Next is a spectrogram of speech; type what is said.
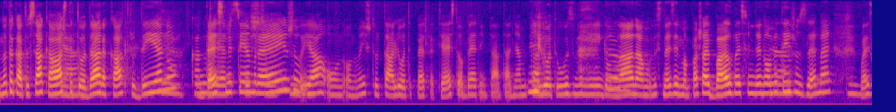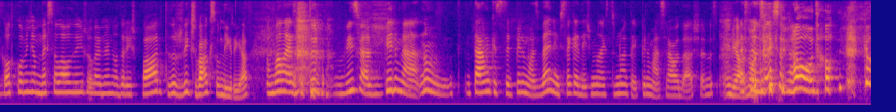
Nu, tā kā tu saki, ārsti Jā. to dara katru dienu, Jā, konvejeris desmitiem reižu, mm. jā, un, un viņš tur tā ļoti perfekti. Ja es to bērniņu tā, tā ņemu tā Jā. ļoti uzmanīgi un lēnām, un es nezinu, man pašai bail, vai es viņu nenometīšu uz zemē, mm. vai es kaut ko viņam nesalauzīšu, vai nenodarīšu pāri, tad tur žvikš vaks un ir, jā. Un man liekas, ka tur vispār pirmā, nu, tām, kas ir pirmās bērniņas sagaidījuši, man liekas, tur notiek pirmās raudāšanas. Jā, es, noteikti. es, raudāju, kā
